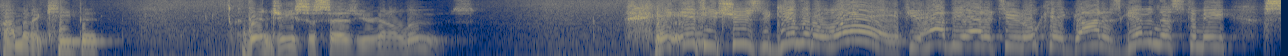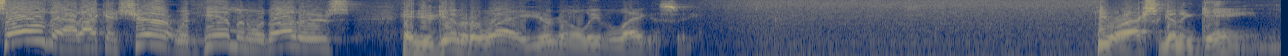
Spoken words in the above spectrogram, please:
I'm going to keep it, then Jesus says you're going to lose. If you choose to give it away, if you have the attitude, okay, God has given this to me so that I can share it with Him and with others, and you give it away, you're going to leave a legacy. You are actually going to gain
